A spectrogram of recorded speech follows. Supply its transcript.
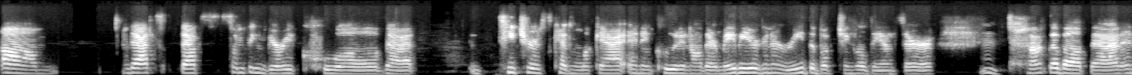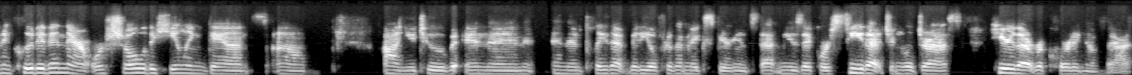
um that's that's something very cool that teachers can look at and include in all there. Maybe you're going to read the book Jingle Dancer, mm. talk about that and include it in there, or show the healing dance um, on YouTube, and then and then play that video for them to experience that music or see that jingle dress, hear that recording of that.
